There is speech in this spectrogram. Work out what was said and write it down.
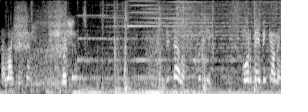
I like your mission. Detalo, quickly. More may be coming.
